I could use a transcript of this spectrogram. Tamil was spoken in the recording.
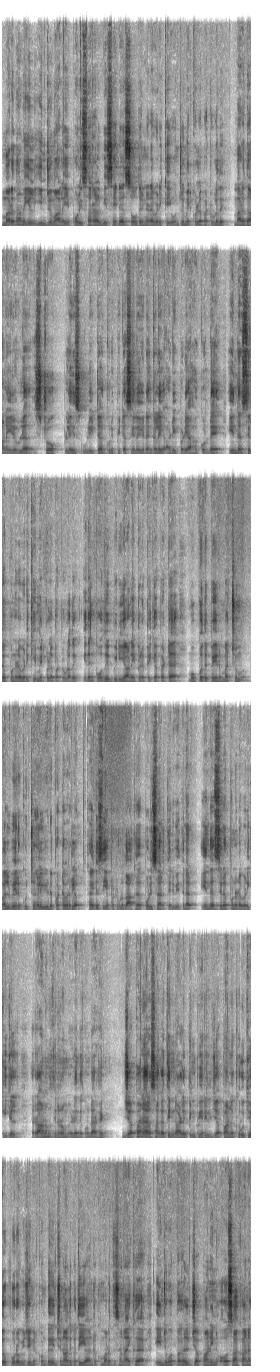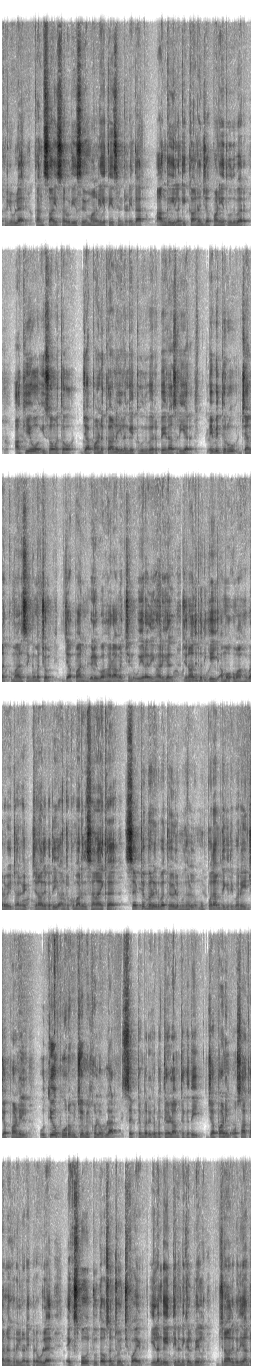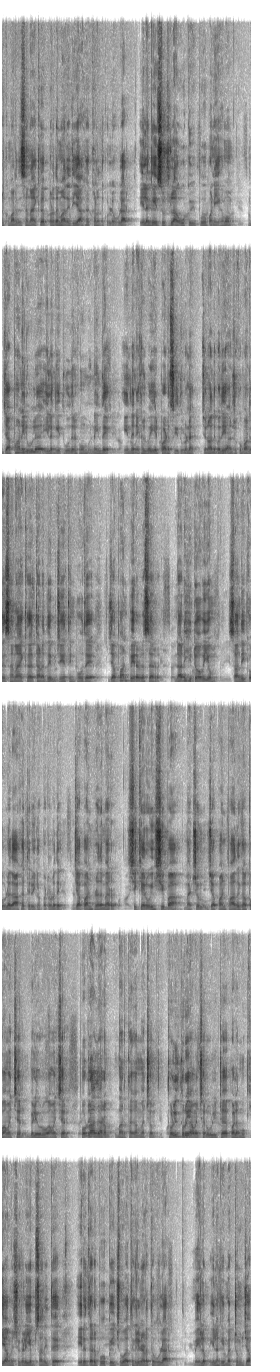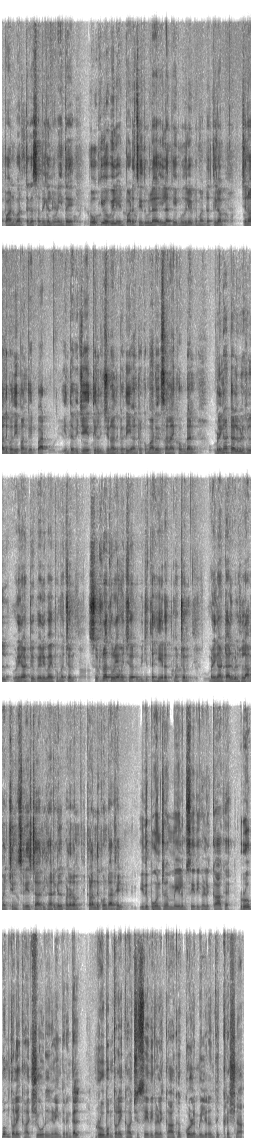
மருதானையில் இன்று மாலை போலீசாரால் விசேட சோதனை நடவடிக்கை ஒன்று மேற்கொள்ளப்பட்டுள்ளது. மருதானையில் உள்ள ஸ்ட்ரோக் பிளேஸ் உள்ளிட்ட குறிப்பிட்ட சில இடங்களை அடிப்படையாக கொண்டு இந்த சிறப்பு நடவடிக்கை மேற்கொள்ளப்பட்டுள்ளது. இதன்போது பிடியாணை பிறப்பிக்கப்பட்ட முப்பது பேர் மற்றும் பல்வேறு குற்றங்களில் ஈடுபட்டவர்களும் கைது செய்யப்பட்டுள்ளதாக போலீசார் தெரிவித்தனர். இந்த சிறப்பு நடவடிக்கையில் இராணுவத்தினரும் இணைந்து கொண்டார்கள். ஜப்பான் அரசாங்கத்தின் அழைப்பின் பேரில் ஜப்பானுக்கு உத்தியோகபூர்வ விஜயம் மேற்கொண்டு ஜனாதிபதி அன்றுகுமார் திசநாயக்க இன்று முற்பகல் ஜப்பானின் ஒசாகா நகரில் உள்ள கன்சாய் சர்வதேச விமான நிலையத்தை சென்றடைந்தார். அங்கு இலங்கைக்கான ஜப்பானிய தூதுவர் அகியோ இசோமத்தோ ஜப்பானுக்கான இலங்கை தூதுவர் பேராசிரியர் பிபித்துரு ஜனக்குமார் சிங் மற்றும் ஜப்பான் வெளிவிவகார அமைச்சின் உயர் அதிகாரிகள் ஜனாதிபதியை அமோகமாக வரவேற்றார்கள். ஜனாதிபதி அன்றுகுமார் திசாநாயக்க செப்டம்பர் இருபத்தேழு முதல் முப்பதாம் தேதி வரை ஜப்பானில் உத்தியோகபூர்வ விஜயம் மேற்கொள்ள உள்ளார். செப்டம்பர் இருபத்தேழாம் தேதி ஜப்பானின் ஒசாகா நகரில் நடைபெறவுள்ள expo two thousand twenty five இலங்கை தின நிகழ்வில் ஜனாதிபதி அன்றுகுமார் திசாநாயக்க பிரதம அதிதியாக கலந்து கொள்ள உள்ளார். இலங்கை சுற்றுலா ஊக்குவிப்பு பணியகமும் ஜப்பானில் உள்ள இலங்கை தூதரகமும் இணைந்து இந்த நிகழ்வை ஏற்பாடு செய்துள்ளன. ஜனாதிபதி அன்றுகுமார் திசாநாயக்க தனது விஜயத்தின் போது ஜப்பான் பேரரசர் நரிஹிட்டோவையும் சந்திக்க உள்ளதாக தெரிவிக்கப்பட்டுள்ளது. ஜப்பான் பிரதமர் ஷிகேரு ஹிஷிபா மற்றும் ஜப்பான் பாதுகாப்பு அமைச்சர் வெளியுறவு அமைச்சர் பொருளாதாரம் வர்த்தகம் மற்றும் தொழில்துறை அமைச்சர் உள்ளிட்ட பல முக்கிய அமைச்சர்களையும் சந்தித்து இருதரப்பு பேச்சுவார்த்தைகளை நடத்த உள்ளார் மேலும் இலங்கை மற்றும் ஜப்பான் வர்த்தக சபைகள் இணைந்து டோக்கியோவில் ஏற்பாடு செய்துள்ள இலங்கை முதலீட்டு மன்றத்திலும் ஜனாதிபதி பங்கேற்பார். இந்த விஜயத்தில் ஜனாதிபதி அன்றுகுமார் திசாநாயக்கவுடன் வெளிநாட்டு அலுவலர்கள் வெளிநாட்டு வேலைவாய்ப்பு மற்றும் சுற்றுலாத்துறை அமைச்சர் விஜித ஹேரத் மற்றும் வெளிநாட்டு அலுவலர்கள் அமைச்சின் சிரேஷ்ட அதிகாரிகள் பலரும் கலந்து கொண்டார்கள். இதுபோன்ற மேலும் செய்திகளுக்காக ரூபம் தொலைக்காட்சியோடு இணைந்திருங்கள். ரூபம் தொலைக்காட்சி செய்திகளுக்காக கொழும்பிலிருந்து கிருஷ்ணா.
